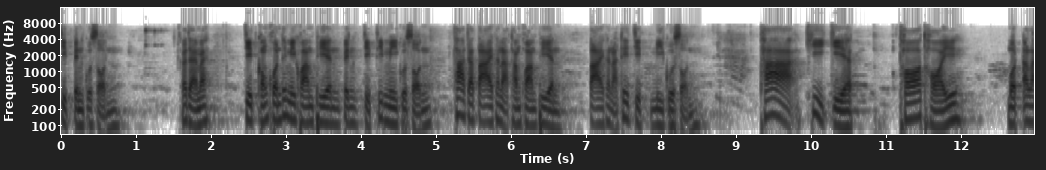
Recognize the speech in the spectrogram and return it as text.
จิตเป็นกุศล เข้าใจไหมจิตของคนที่มีความเพียรเป็นจิตที่มีกุศล ถ้าจะตายขณะทำความเพียรตายขณะที่จิตมีกุศล ถ้าขี้เกียจท้อถอย หมดอะไร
